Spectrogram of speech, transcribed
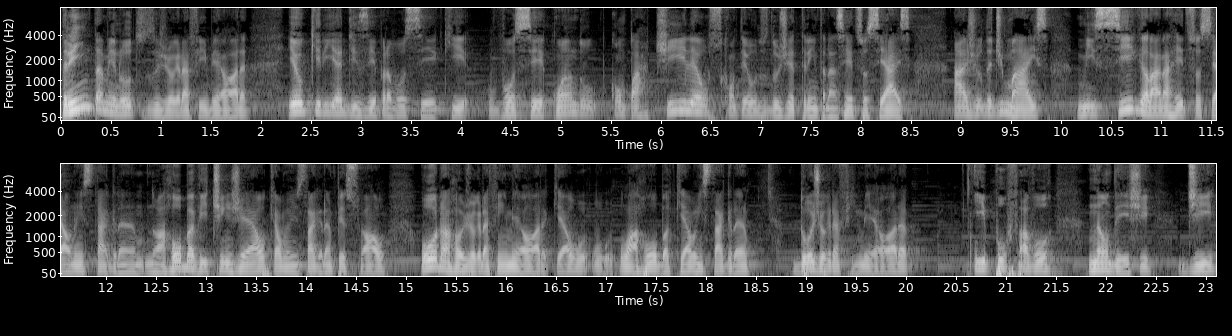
30 minutos do Geografia em Meia Hora. Eu queria dizer para você que você, quando compartilha os conteúdos do G30 nas redes sociais, ajuda demais. Me siga lá na rede social, no Instagram, no arroba Vitingel, que é o meu Instagram pessoal, ou na Geografia em Meia Hora, que é o, o, o arroba, que é o Instagram do Geografia em Meia Hora. E, por favor, não deixe de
